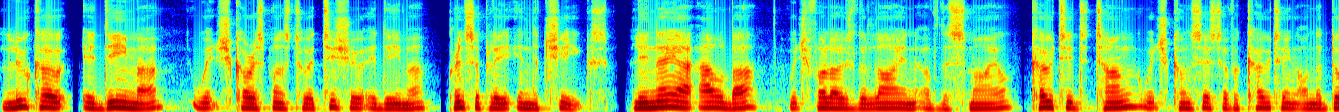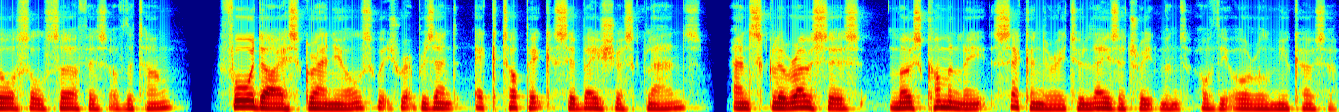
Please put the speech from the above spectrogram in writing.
leukoedema, which corresponds to a tissue edema, principally in the cheeks, linea alba, which follows the line of the smile, coated tongue, which consists of a coating on the dorsal surface of the tongue, Fordyce granules, which represent ectopic sebaceous glands, and sclerosis, most commonly secondary to laser treatment of the oral mucosa.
